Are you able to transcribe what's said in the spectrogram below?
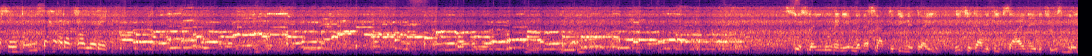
Washington សហរដ្ឋអាមេរិកសួស្តីលោកអ្នកនាងនិងអ្នកស្ដាប់ជាទីមេត្រីនេះជាកម្មវិធីផ្សាយនៃវិទ្យុសំឡេង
